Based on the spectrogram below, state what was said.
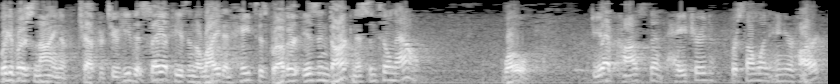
Look at verse 9 of chapter 2. He that saith he is in the light and hates his brother is in darkness until now. Whoa. Do you have constant hatred for someone in your heart?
